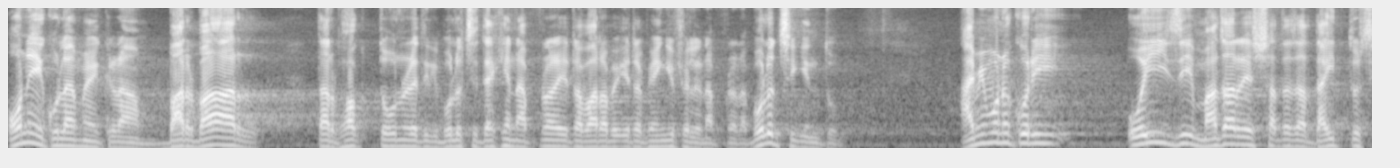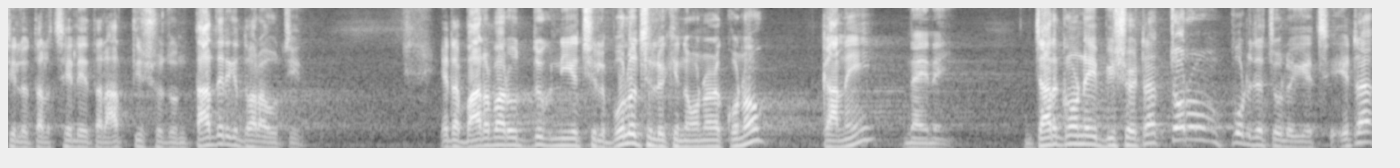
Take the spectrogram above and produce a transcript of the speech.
অনেক ওলামা একরাম বারবার তার ভক্ত অনুরাগীকে বলেছে, দেখেন, আপনারা এটা বাড়াবে, এটা ভেঙে ফেলেন আপনারা। বলেছে কিন্তু, আমি মনে করি ওই যে মাজারের সাথে যার দায়িত্ব ছিল, তার ছেলে, তার আত্মীয় স্বজন তাদেরকে ধরা উচিত। এটা বারবার উদ্যোগ নিয়েছিল, বলেছিল, কিন্তু ওনারা কোনো কানে নেয় নাই। যার কারণে এই বিষয়টা চরম পর্যায়ে চলে গেছে। এটা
